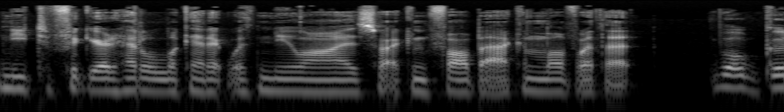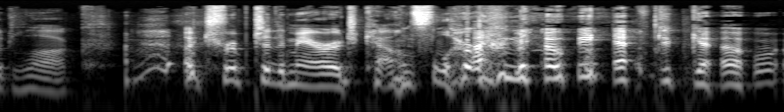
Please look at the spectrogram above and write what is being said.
need to figure out how to look at it with new eyes so I can fall back in love with it. Well, good luck. A trip to the marriage counselor. I know we have to go.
